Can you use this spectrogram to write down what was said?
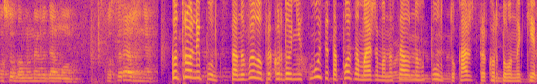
особами ми ведемо спостереження. Контрольний пункт встановили у прикордонній смузі та поза межами населеного пункту, кажуть прикордонники.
